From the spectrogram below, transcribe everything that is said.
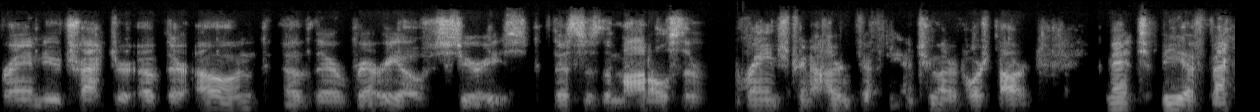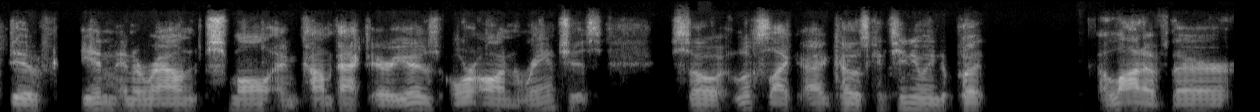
brand new tractor of their own of their Vario series. This is the models that range between 150 and 200 horsepower, meant to be effective in and around small and compact areas or on ranches. So it looks like AGCO is continuing to put a lot of their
